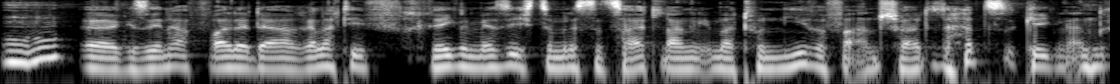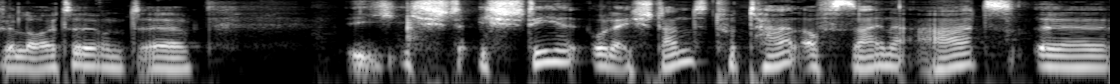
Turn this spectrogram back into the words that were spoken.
Mhm. äh, gesehen habe, weil er da relativ regelmäßig, zumindest eine Zeit lang, immer Turniere veranstaltet hat gegen andere Leute und äh, ich, ich, ich stehe oder ich stand total auf seine Art, äh,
